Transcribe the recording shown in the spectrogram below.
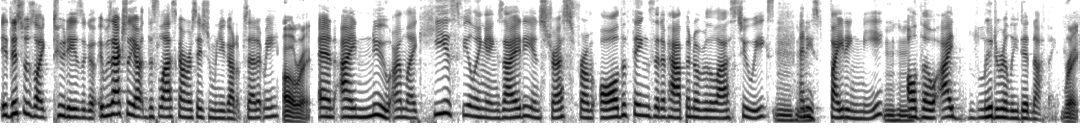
It- this was like two days ago. It was actually uh, this last conversation when you got upset at me. Oh, right. And I knew, I'm like, he is feeling anxiety and stress from all the things that have happened over the last two weeks, Mm-hmm. and he's fighting me, although I literally did nothing. Right.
